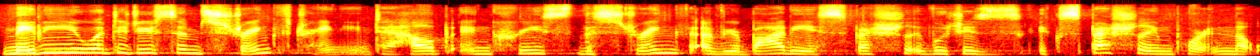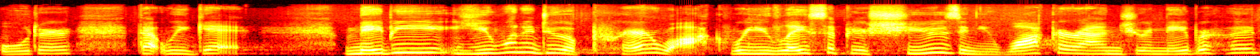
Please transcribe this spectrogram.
Maybe you want to do some strength training to help increase the strength of your body, especially which is especially important the older that we get. Maybe you want to do a prayer walk where you lace up your shoes and you walk around your neighborhood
